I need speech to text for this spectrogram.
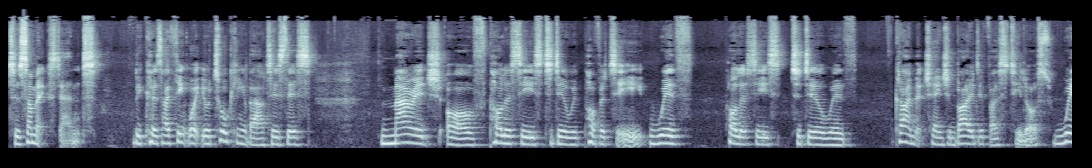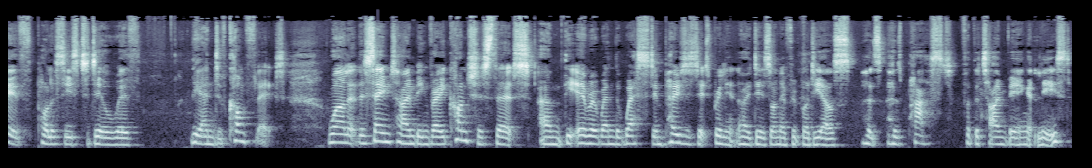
to some extent. Because I think what you're talking about is this marriage of policies to deal with poverty with policies to deal with climate change and biodiversity loss, with policies to deal with the end of conflict while at the same time being very conscious that um, the era when the West imposes its brilliant ideas on everybody else has has passed for the time being, at least,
